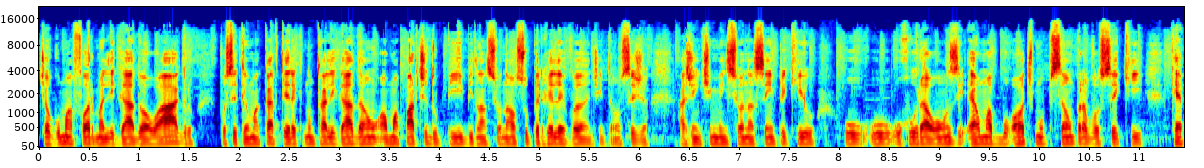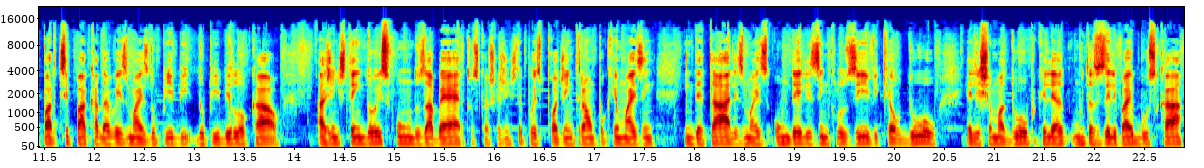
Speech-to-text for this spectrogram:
de alguma forma ligado ao agro, você tem uma carteira que não está ligada a, uma parte do PIB nacional super relevante. Então, ou seja, a gente menciona sempre que o, o, o Rural 11 é uma ótima opção para você que quer participar cada vez mais do PIB, do PIB local. A gente tem dois fundos abertos, que acho que a gente depois pode entrar um pouquinho mais em, em detalhes, mas um deles, inclusive, que é o Dual, ele chama Dual porque ele, é, muitas vezes ele vai buscar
